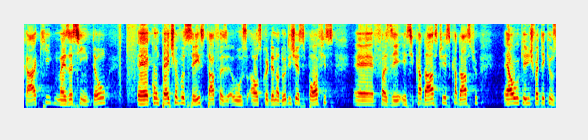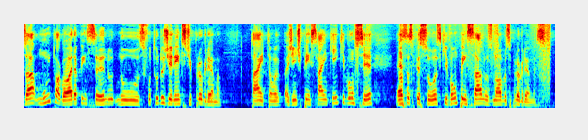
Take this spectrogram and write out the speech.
CAC, mas assim, então, é, compete a vocês, tá, fazer, os, aos coordenadores de SPOFs, é, fazer esse cadastro, e esse cadastro é algo que a gente vai ter que usar muito agora, pensando nos futuros gerentes de programa. Tá? Então, a gente pensar em quem que vão ser essas pessoas que vão pensar nos novos programas.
